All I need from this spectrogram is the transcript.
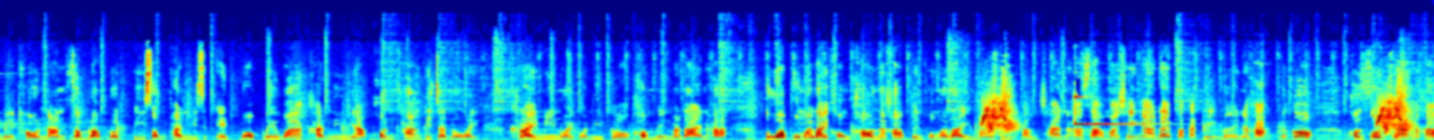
เมตรเท่านั้นสำหรับรถปี 2021 บอกเลยว่าคันนี้เนี่ยค่อนข้างที่จะน้อย ใครมีน้อยกว่านี้ก็คอมเมนต์มาได้นะคะ ตัวพวงมาลัยของเขานะคะ เป็นพวงมาลัยมัลติฟังก์ชันนะคะ สามารถใช้งานได้ปกติเลยนะคะ แล้วก็คอนโซลกลางนะคะ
